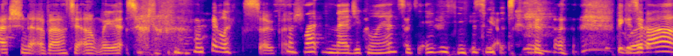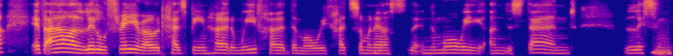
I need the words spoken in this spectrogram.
passionate about it, aren't we? That's we're like so passionate. It's like the magical answer to everything, isn't it? because if our if our little three year old has been heard and we've heard them or we've had someone mm. else, and the more we understand listen, mm.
